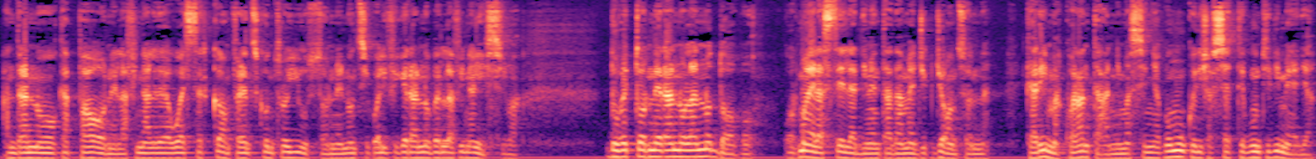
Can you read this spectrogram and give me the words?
andranno KO nella finale della Western Conference contro Houston e non si qualificheranno per la finalissima, dove torneranno l'anno dopo. Ormai la stella è diventata Magic Johnson. Karim ha 40 anni ma segna comunque 17 punti di media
